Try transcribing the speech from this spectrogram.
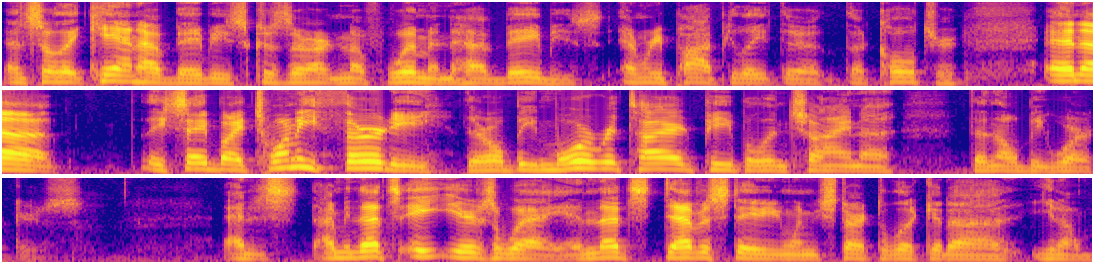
and so they can't have babies because there aren't enough women to have babies and repopulate the, the culture. And uh, they say by 2030, there will be more retired people in China than there'll be workers. And it's, I mean, that's eight years away. And that's devastating when you start to look at, uh, you know,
